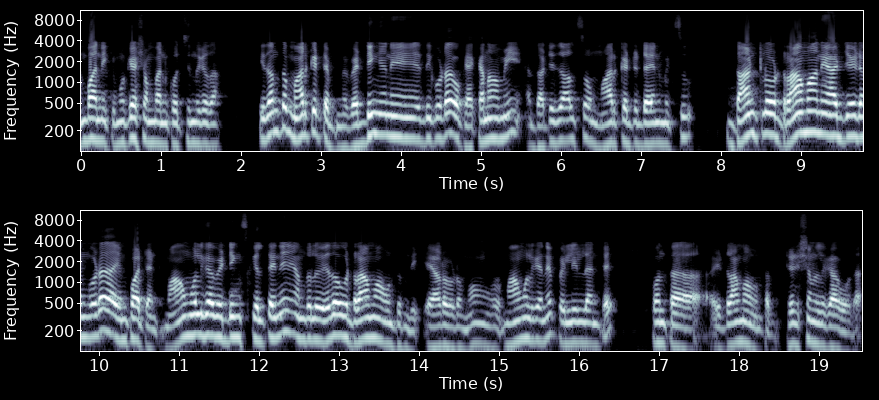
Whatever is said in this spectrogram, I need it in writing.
అంబానీకి ముఖేష్ అంబానీకి వచ్చింది కదా. ఇదంతా మార్కెట్ వెడ్డింగ్ అనేది కూడా ఒక economy that is also market dynamics. దాంట్లో డ్రామాని యాడ్ చేయడం కూడా ఇంపార్టెంట్. మామూలుగా వెడ్డింగ్స్కి వెళ్తేనే అందులో ఏదో ఒక డ్రామా ఉంటుంది ఏడవడము మామూలుగానే పెళ్ళిళ్ళు అంటే కొంత డ్రామా ఉంటుంది ట్రెడిషనల్గా కూడా.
